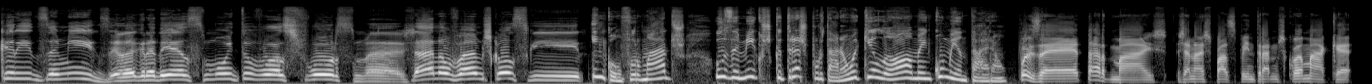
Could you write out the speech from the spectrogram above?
Queridos amigos, eu agradeço muito o vosso esforço, mas já não vamos conseguir. Inconformados, os amigos que transportaram aquele homem comentaram: Pois é, tarde demais. Já não há espaço para entrarmos com a maca.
